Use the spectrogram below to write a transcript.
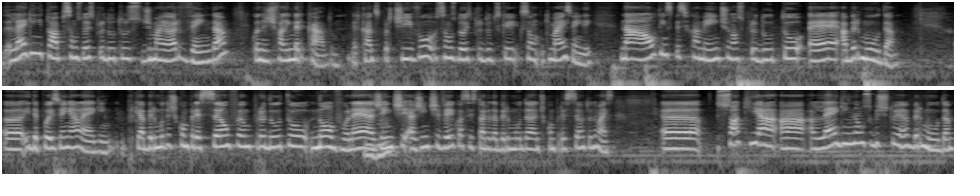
legging e top são os dois produtos de maior venda quando a gente fala em mercado. Mercado esportivo são os dois produtos que, que são, que mais vendem. Na Alten, especificamente, o nosso produto é a bermuda. Uh, e depois vem a legging. Porque a bermuda de compressão foi um produto novo, né? Uhum. A, gente, a gente veio com essa história da bermuda de compressão e tudo mais. Uh, só que a, a, a, legging não substitui a bermuda.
